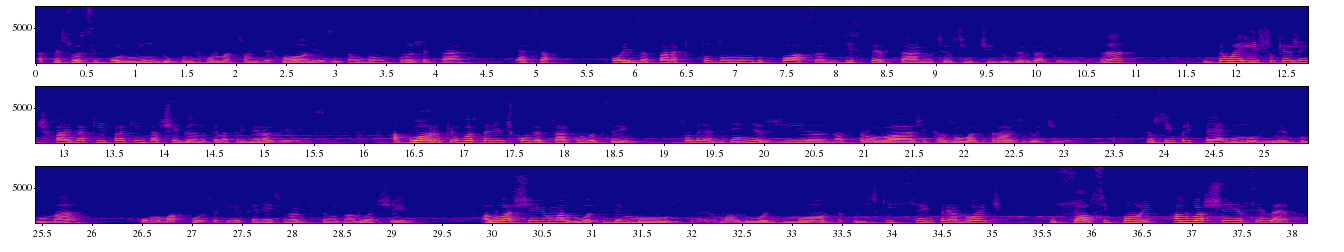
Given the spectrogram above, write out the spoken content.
as pessoas se poluindo com informações errôneas. Então, vamos projetar essa coisa para que todo mundo possa despertar no seu sentido verdadeiro, né? Então é isso que a gente faz aqui para quem está chegando pela primeira vez. Agora o que eu gostaria de conversar com vocês sobre as energias astrológicas ou astrais do dia. Eu sempre pego o movimento lunar como uma força de referência nós estamos na lua cheia. A lua cheia é uma lua que demonstra, é uma lua que mostra, por isso que sempre à noite o sol se põe, a lua cheia se eleva.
